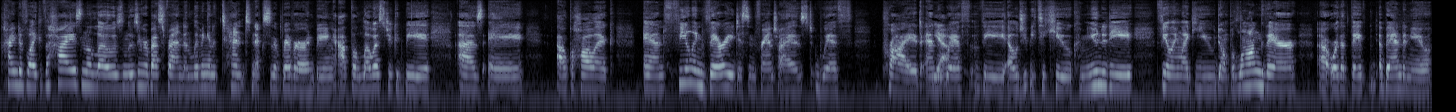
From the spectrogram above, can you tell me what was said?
kind of like the highs and the lows and losing her best friend and living in a tent next to the river and being at the lowest you could be as a alcoholic and feeling very disenfranchised with pride and Yeah. with the LGBTQ community, feeling like you don't belong there uh, or that they've abandoned you.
